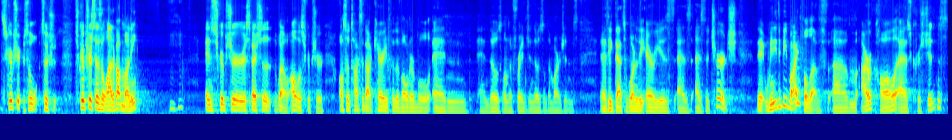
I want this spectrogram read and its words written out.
scripture. So, so scripture says a lot about money, mm-hmm. and scripture, especially well, all of scripture also talks about caring for the vulnerable and and those on the fringe and those on the margins. And I think that's one of the areas as as the church that we need to be mindful of. Um, our call as Christians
